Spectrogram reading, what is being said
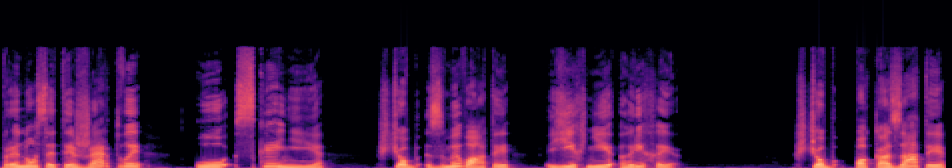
приносити жертви у Скинії, щоб змивати їхні гріхи, щоб показати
